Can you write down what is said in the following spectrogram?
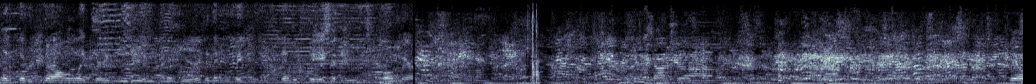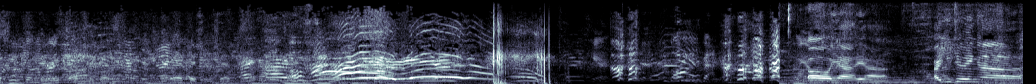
like they're, they're all like very moody and kind of weird, and they have a big they have a big bone marrow. They also have tandoori style chicken. And they have fish and chips. Hi guys. Oh Oh yeah, yeah. Are you doing a?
